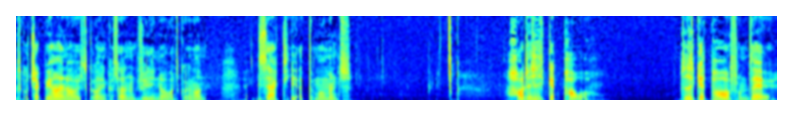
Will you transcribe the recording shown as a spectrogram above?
Let's go check behind how it's going because I don't really know what's going on exactly at the moment. How does it get power? Does it get power from there?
